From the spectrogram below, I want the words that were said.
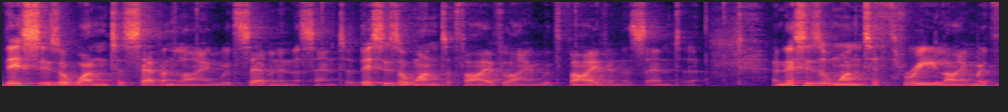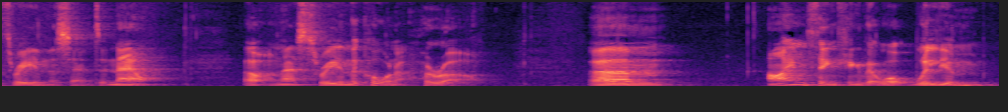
this is a 1 to 7 line with 7 in the center. This is a 1 to 5 line with 5 in the center. And this is a 1 to 3 line with 3 in the center. Now, oh, and that's 3 in the corner. Hurrah. Um, I'm thinking that what William,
